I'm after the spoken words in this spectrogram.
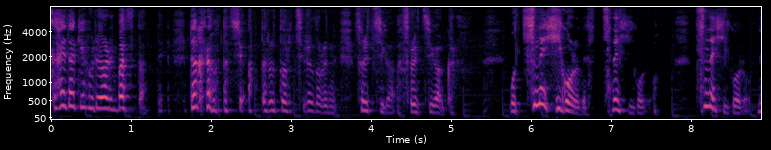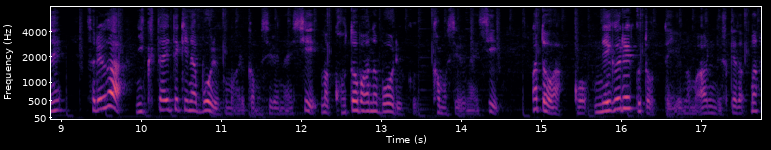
回だけ振られましたって。だから私アダルトチルドレンねそれ違うそれ違うから。もう常日頃です。常日頃。常日頃ね。それが肉体的な暴力もあるかもしれないし、まあ、言葉の暴力かもしれないしあとはこうネグレクトっていうのもあるんですけど、まあ、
